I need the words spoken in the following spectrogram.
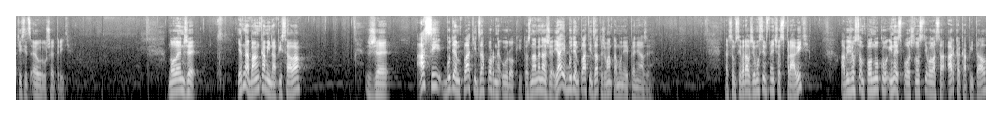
tisíc eur ušetriť. No lenže jedna banka mi napísala, že asi budem platiť zaporné úroky. To znamená, že ja jej budem platiť za to, že mám tam u nej peniaze. Tak som si vral, že musím niečo spraviť a vyžil som ponuku inej spoločnosti, volá sa Arka Capital.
